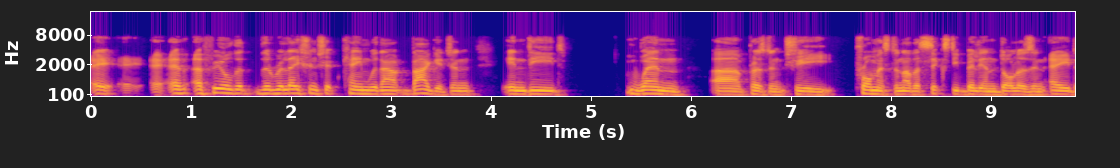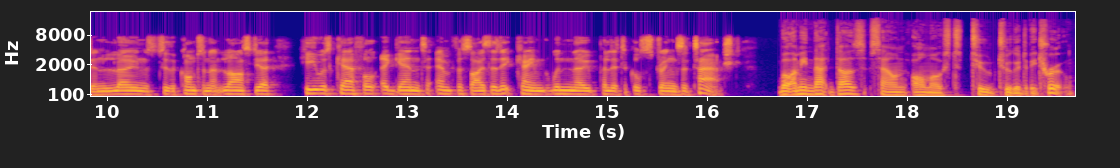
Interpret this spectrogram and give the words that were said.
a, a, a feel that the relationship came without baggage. And indeed, when uh, President Xi promised another $60 billion in aid and loans to the continent last year, he was careful again to emphasize that it came with no political strings attached. Well, I mean, that does sound almost too, too good to be true.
